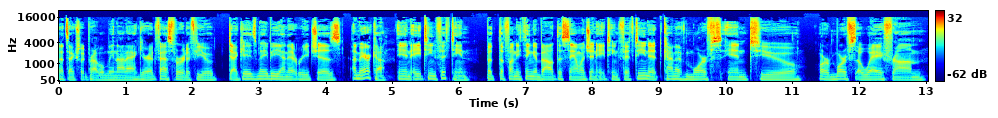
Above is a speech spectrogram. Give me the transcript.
that's actually probably not accurate. Fast forward a few decades, maybe, and it reaches America in 1815. But the funny thing about the sandwich in 1815, it kind of morphs into or morphs away from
